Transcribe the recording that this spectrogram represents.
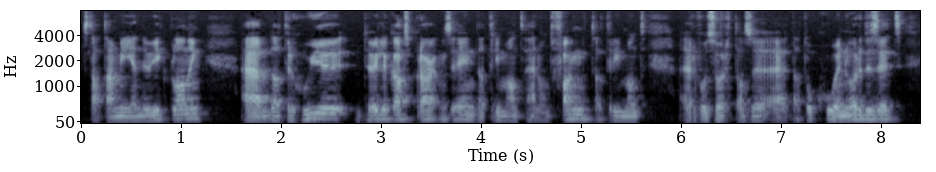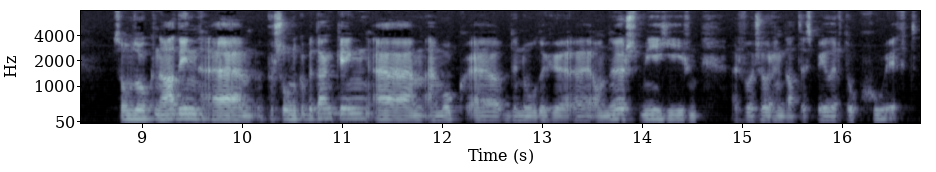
staat dat mee in de weekplanning. Um, dat er goede, duidelijke afspraken zijn, dat er iemand hen ontvangt, dat er iemand ervoor zorgt dat ze, uh, dat ook goed in orde zit. Soms ook nadien um, persoonlijke bedanking en ook uh, de nodige uh, honneurs meegeven, ervoor zorgen dat de speler het ook goed heeft.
